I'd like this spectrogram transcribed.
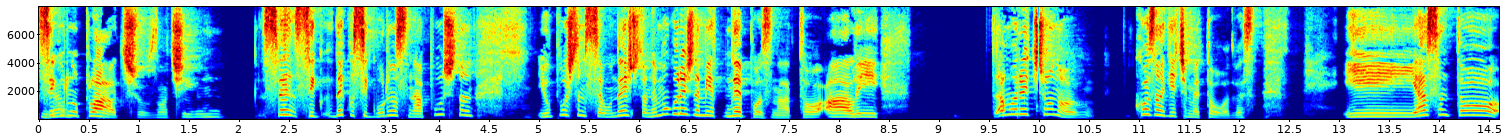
sigurnu plaću, znači sve, neku sigurnost napuštam i upuštam se u nešto, ne mogu reći da mi je nepoznato, ali tamo reći ono, ko zna gdje će me to odvesti. I ja sam to,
